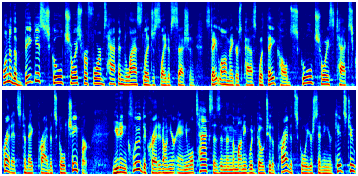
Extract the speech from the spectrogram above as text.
One of the biggest school choice reforms happened last legislative session. State lawmakers passed what they called school choice tax credits to make private school cheaper. You'd include the credit on your annual taxes, and then the money would go to the private school you're sending your kids to.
